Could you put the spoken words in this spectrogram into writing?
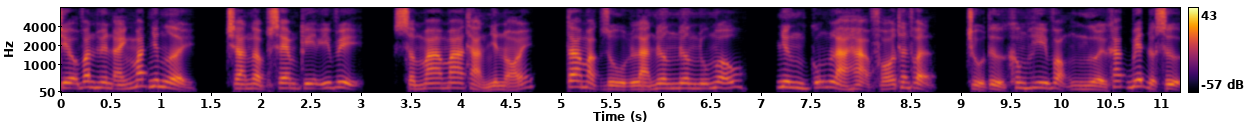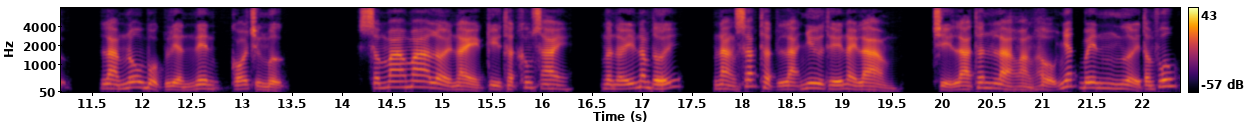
Triệu Văn Huyên ánh mắt nhức người, tràn ngập xem kỹ ý vị, sầm ma ma thản nhiên nói, ta mặc dù là nương nương nhũ mẫu, nhưng cũng là hạ phó thân phận, chủ tử không hy vọng người khác biết được sự, làm nô buộc liền nên có chừng mực. Sầm ma ma lời này kỳ thật không sai, ngần ấy năm tới, nàng xác thật là như thế này làm, chỉ là thân là hoàng hậu nhất bên người tâm phúc,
